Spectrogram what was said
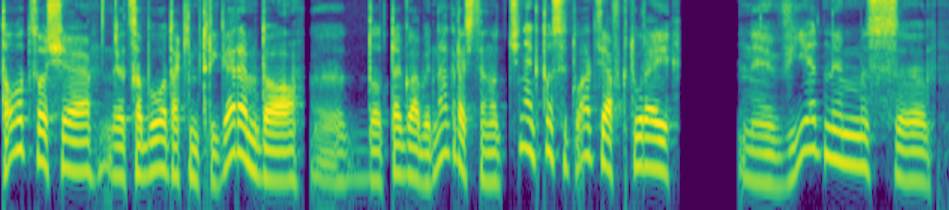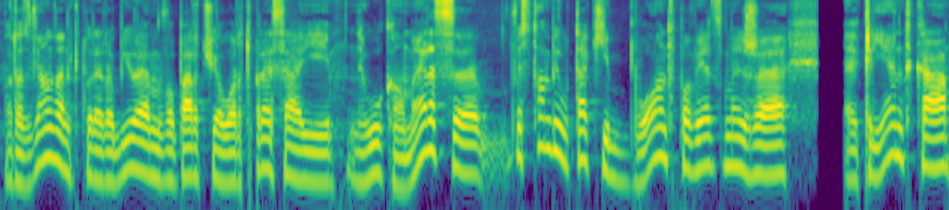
to, co się, co było takim triggerem do, do tego, aby nagrać ten odcinek, to sytuacja, w której w jednym z rozwiązań, które robiłem w oparciu o WordPressa i WooCommerce, wystąpił taki błąd, powiedzmy, że klientka,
